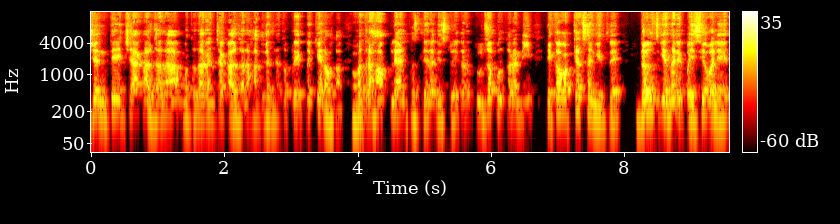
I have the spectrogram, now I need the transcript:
जनतेच्या काळजाला मतदारांच्या काळजाला हात घालण्याचा प्रयत्न केला होता. हो. मात्र हा प्लॅन फसलेला दिसतोय. कारण तुळजापूरकरांनी एका वाक्यात सांगितलंय ड्रग्ज घेणारे पैसेवाले आहेत.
